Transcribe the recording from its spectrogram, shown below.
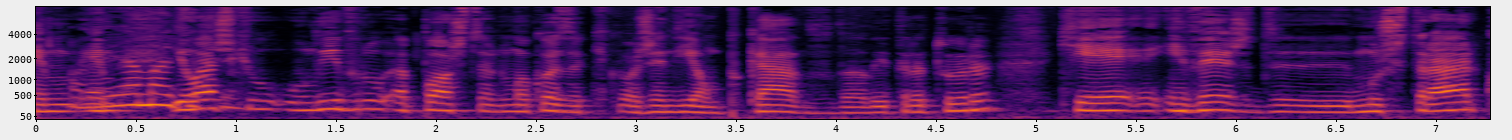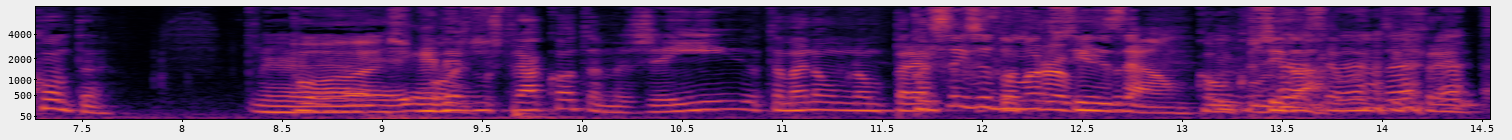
é- é- é eu acho que o, o livro aposta numa coisa que hoje em dia é um pecado da literatura, que é, em vez de mostrar, conta. Eh, Pois, em vez pois. de mostrar, conta, mas aí também não, não me parece. Precisa de uma revisão conclusiva. ser muito diferente.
